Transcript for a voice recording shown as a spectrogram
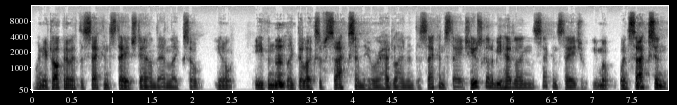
when you're talking about the second stage down, then like so, you know, even Mm. like the likes of Saxon who are headlining the second stage, who's going to be headlining the second stage? You know, when Saxon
